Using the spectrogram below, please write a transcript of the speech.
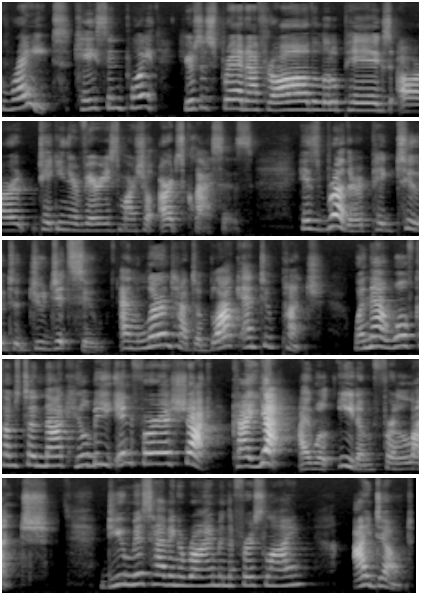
great. Case in point, here's a spread after all the little pigs are taking their various martial arts classes. His brother, Pig 2, took jujitsu and learned how to block and to punch. When that wolf comes to knock, he'll be in for a shock. Kaya, I will eat him for lunch. Do you miss having a rhyme in the first line? I don't.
